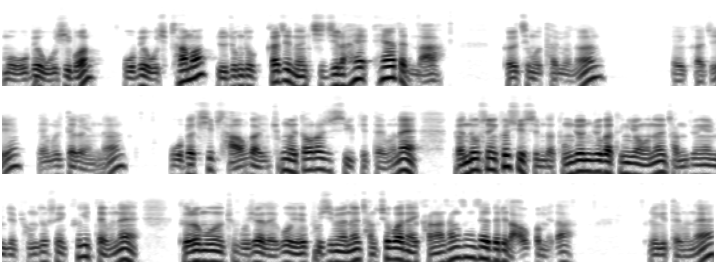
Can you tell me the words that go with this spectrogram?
뭐 550원 553원 요 정도까지는 지지를 해, 해야 된다. 그렇지 못하면은 여기까지 매물대가 있는 514원까지 충분히 떨어질 수 있기 때문에 변동성이 클 수 있습니다. 동전주 같은 경우는 장중에 이제 변동성이 크기 때문에 그런 부분 좀 보셔야 되고 여기 보시면은 장 초반에 강한 상승세들이 나올 겁니다. 그렇기 때문에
